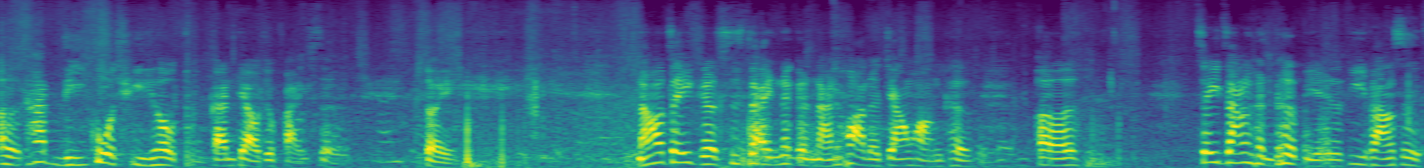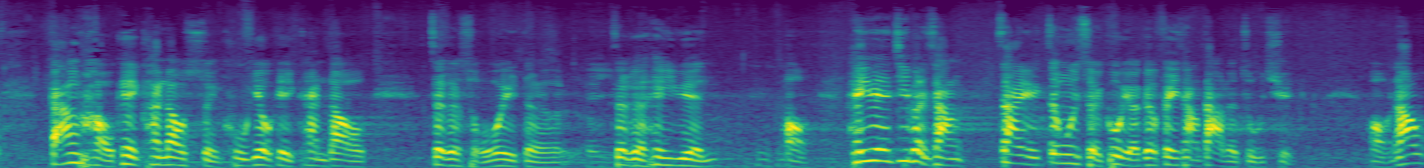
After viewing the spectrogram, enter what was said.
呃，它离过去以后土干掉就白色，对。然后这一个是在那个南化的姜黄科，呃，这一张很特别的地方是刚好可以看到水库，又可以看到这个所谓的这个黑渊。好，黑渊基本上在增温水库有一个非常大的族群。好，然后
